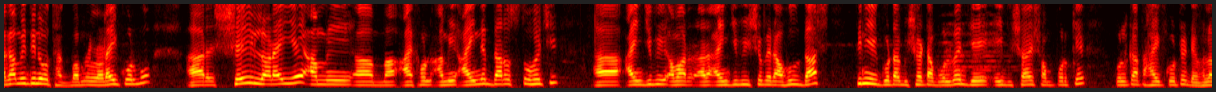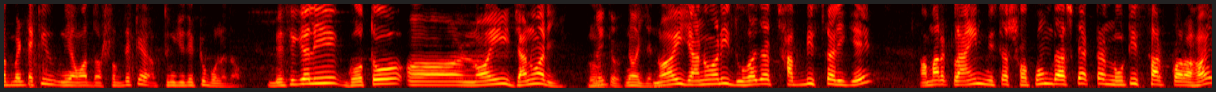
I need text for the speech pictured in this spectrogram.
আগামী দিনেও থাকব, আমরা লড়াই করব। আর সেই লড়াইয়ে আমি এখন আমি আইনের দ্বারস্থ হয়েছি। আইনজীবী, আমার আইনজীবী হিসেবে রাহুল দাস তিনি এই গোটা বিষয়টা বলবেন যে এই বিষয় সম্পর্কে কলকাতা হাইকোর্টের ডেভেলপমেন্টটা কি উনি আমার দর্শকদেরকে তুমি যদি একটু বলে দাও। বেসিক্যালি গত নয় জানুয়ারি তাই তো। নয় জানুয়ারি। দু হাজার ছাব্বিশ তারিখে আমার ক্লায়েন্ট মিস্টার স্বপন দাসকে একটা নোটিশ সার্ভ করা হয়।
